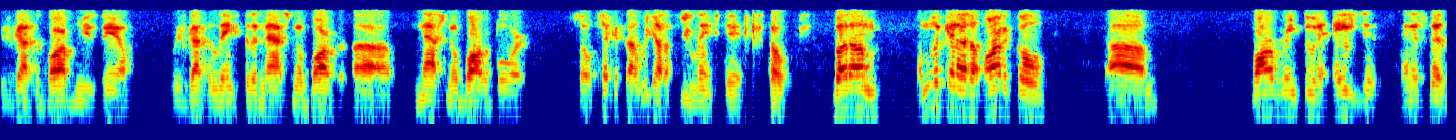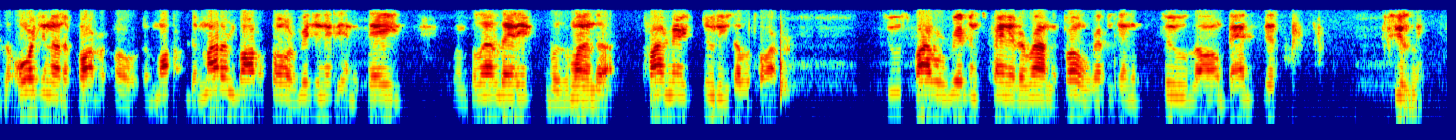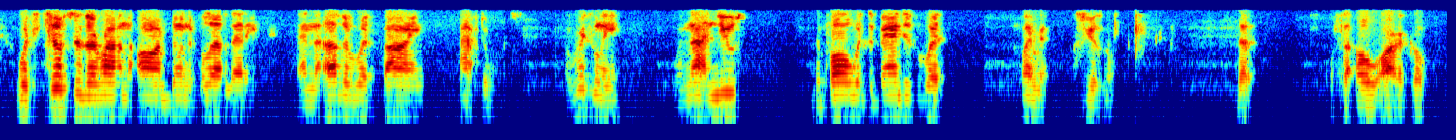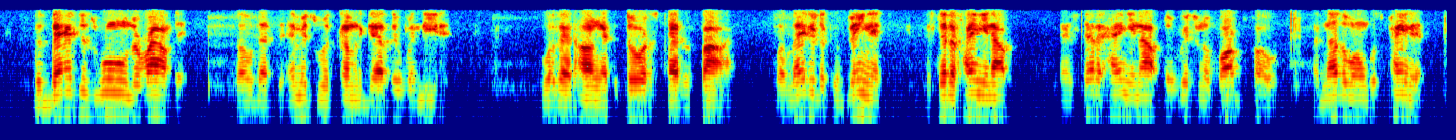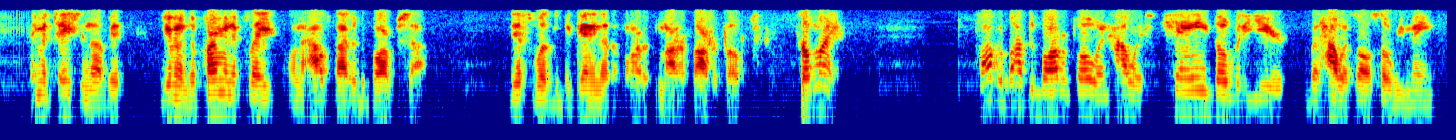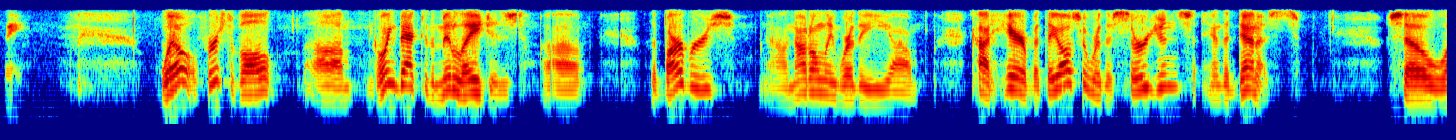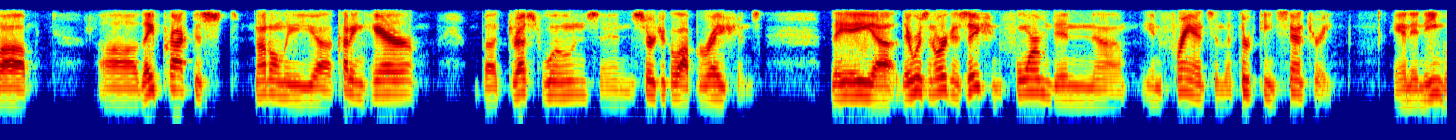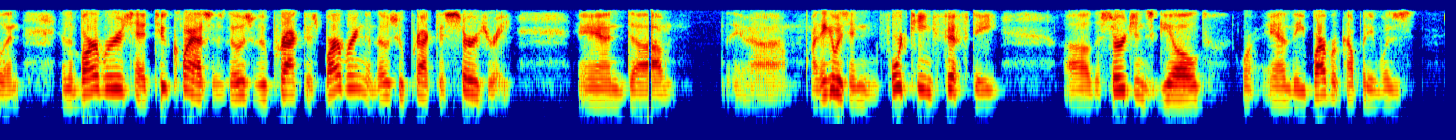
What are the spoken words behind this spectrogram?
We've got the Barber Museum. We've got the links to the National Barber uh, National Barber Board. So check us out. We got a few links there. So but um, I'm looking at an article, um, barbering through the ages, and it says the origin of the barber pole. The, mo- the modern barber pole originated in the days when bloodletting was one of the primary duties of a barber. Two spiral ribbons painted around the pole represented the two long bandages, excuse me, which tilted around the arm during the bloodletting, and the other would bind afterwards. Originally, when not in use, the pole with the bandages with, wait a minute, excuse me. The, it's an old article. The bandages wound around it so that the image would come together when needed. Was that hung at the door as a sign. But later, the convenience, instead of hanging out, instead of hanging out the original barber pole, another one was painted, imitation of it, given the permanent place on the outside of the barber shop. This was the beginning of the modern barber pole. So, Mike, talk about the barber pole and how it's changed over the years, but how it's also remained the same. Well, first of all, um, going back to the Middle Ages, uh, the barbers uh, not only were the um, cut hair, but they also were the surgeons and the dentists. So uh, uh, they practiced not only uh, cutting hair, but dressed wounds and surgical operations. They uh, there was an organization formed in uh, in France in the 13th century, and in England, and the barbers had two classes: those who practiced barbering and those who practiced surgery. And um, uh, I think it was in 1450, uh, the Surgeons Guild and the Barber Company was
